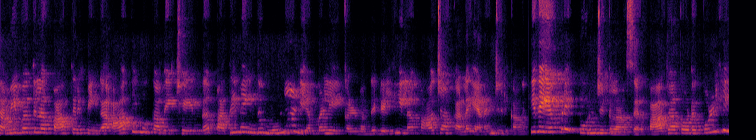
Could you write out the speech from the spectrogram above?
சமீபத்துல பார்த்திருப்பீங்க அதிமுகவை சேர்ந்த பதினைந்து முன்னாள் எம்எல்ஏக்கள் வந்து டெல்லியில பாஜகல இணைஞ்சிருக்காங்க. இதை எப்படி புரிஞ்சுக்கலாம் சார்? பாஜகவோட கொள்கை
